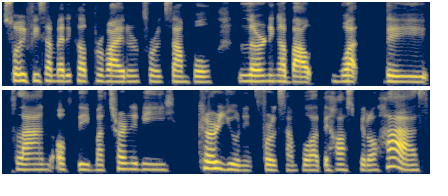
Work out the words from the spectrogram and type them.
So if it's a medical provider, for example, learning about what the plan of the maternity care unit, for example, at the hospital has,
